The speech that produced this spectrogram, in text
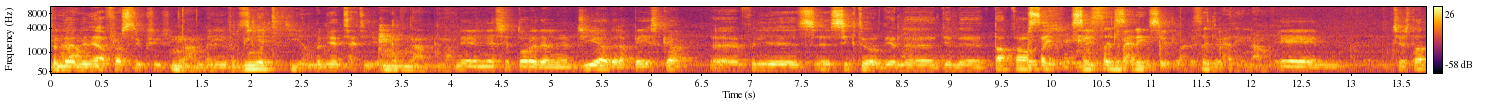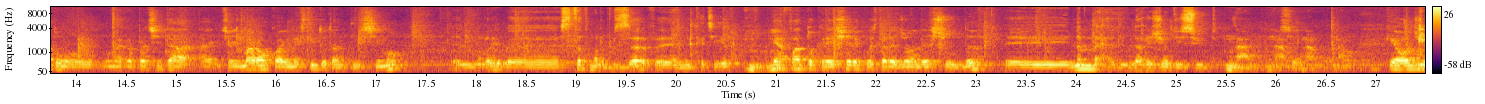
في نعم. الانفراستركتور نعم البنية التحتية البنيه التحتيه نعم نعم dell'energia, della pesca, آه، في الس- السيكتور ديال ديال الطاقة. والصيد الصيد البحري. الصيد البحري. الصيد البحري. نعم. E c'è stata una capacità, cioè il Marocco ha investito tantissimo. المغرب آه، استثمر بزاف آه، يعني كثير e ha fatto crescere questa regione del sud آه، نمى هذه لا ريجيون دي سود نعم نعم Sì. نعم نعم che oggi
